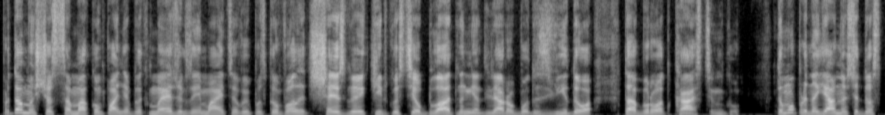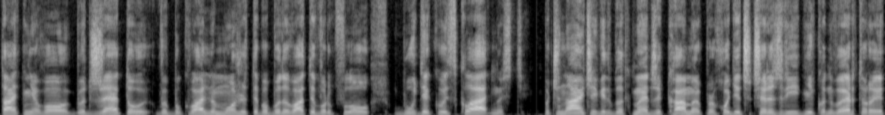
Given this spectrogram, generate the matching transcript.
При тому, що сама компанія Blackmagic займається випуском величезної кількості обладнання для роботи з відео та бродкастингу. Тому при наявності достатнього бюджету ви буквально можете побудувати воркфлоу будь-якої складності. Починаючи від Blackmagic камер, проходячи через рідні конвертори,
